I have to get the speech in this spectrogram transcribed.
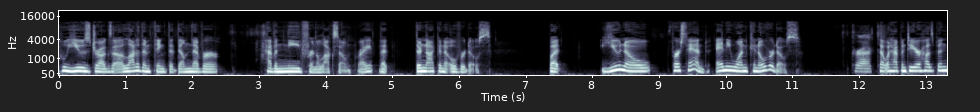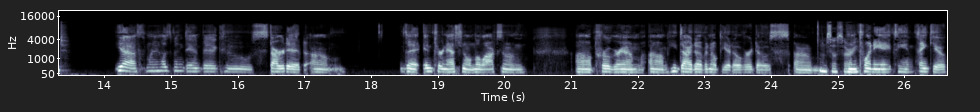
who use drugs, a lot of them think that they'll never have a need for naloxone, right? That they're not going to overdose. But you know firsthand, anyone can overdose. Correct. Is that what happened to your husband? Yes, my husband Dan Bigg, who started um, the international naloxone uh, program, um, he died of an opiate overdose. Um, I'm so sorry. In 2018. Thank you.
